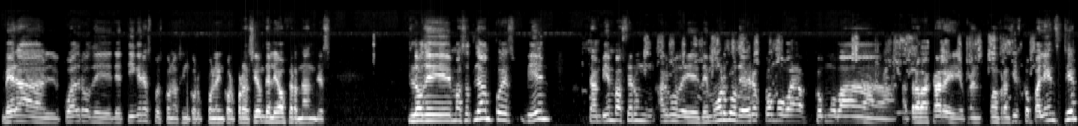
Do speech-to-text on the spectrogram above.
ver al cuadro de, Tigres, pues con, con, la incorporación de Leo Fernández. Lo de Mazatlán, pues bien, también va a ser un, algo de, morbo de ver cómo va, cómo va a trabajar eh, Juan Francisco Palencia.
